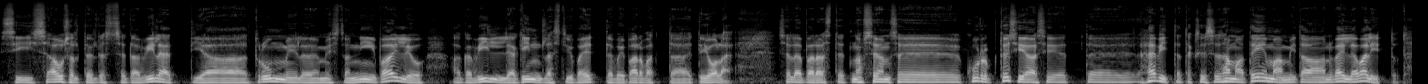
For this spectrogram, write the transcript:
siis ausalt öeldes seda vilet ja trummilöömist on nii palju, aga vilja kindlasti juba ette võib arvata, et ei ole. sellepärast, et noh, see on see kurb tõsiasi, et eh, hävitatakse seesama teema, mida on välja valitud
